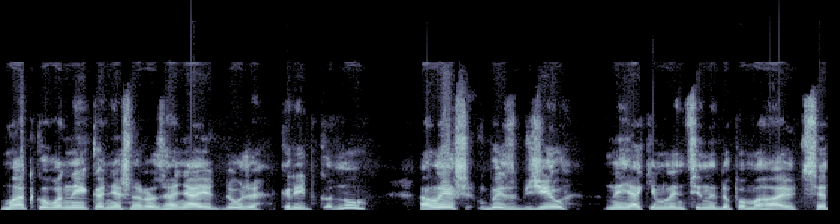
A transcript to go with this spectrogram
Матку вони, звісно, розганяють дуже кріпко. Ну, але ж без бджіл ніякі млинці не допомагають. Це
